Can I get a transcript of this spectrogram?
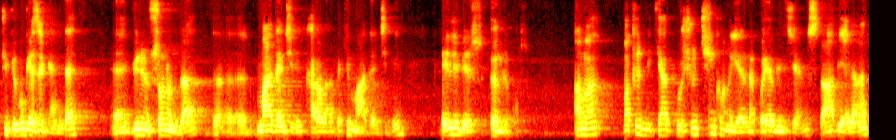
Çünkü bu gezegende e, günün sonunda e, madencilik, karalardaki madenciliğin belli bir ömrü var. Ama bakır, nikel, kurşun, çinkonu yerine koyabileceğimiz daha bir element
